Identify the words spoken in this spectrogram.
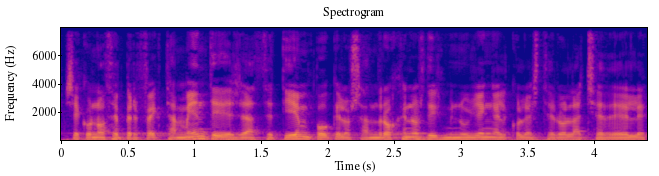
se conoce perfectamente y desde hace tiempo que los andrógenos disminuyen el colesterol HDL,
